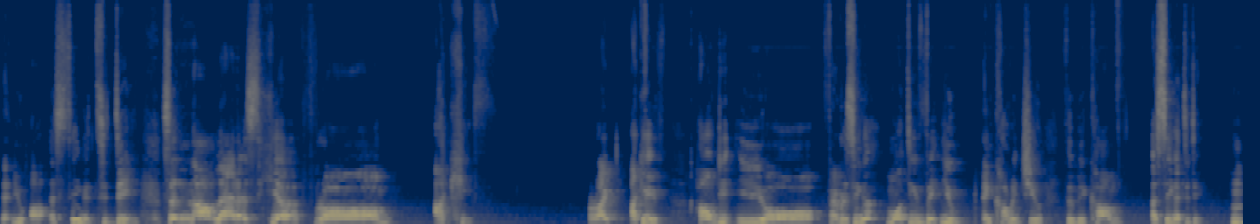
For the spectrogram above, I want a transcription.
that you are a singer today. So now let us hear from Akif. All right, Akif, how did your favorite singer motivate you, encourage you to become a singer today? Hmm.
